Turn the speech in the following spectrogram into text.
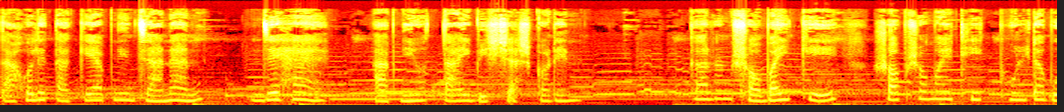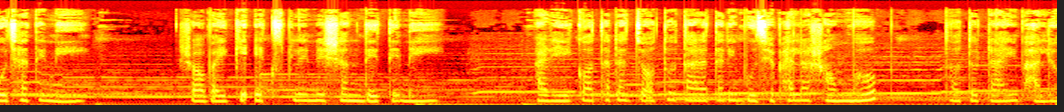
তাহলে তাকে আপনি জানান যে হ্যাঁ আপনিও তাই বিশ্বাস করেন। কারণ সবাইকে সবসময় ঠিক ভুলটা বোঝাতে নেই। সবাইকে এক্সপ্লেনেশন দিতে নেই। আর এই কথাটা যত তাড়াতাড়ি বুঝে ফেলা সম্ভব, ততটাই ভালো।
